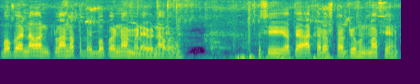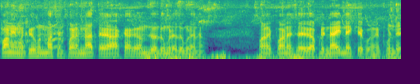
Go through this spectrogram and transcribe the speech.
બપોરે નાવાનો પ્લાન હતો, પછી બપોરે ના મેળવ્યો નાવાનો પછી અત્યારે આખા રસ્તા ભેહું માથે પાણીમાં ભેહું માથે પાણી નાતા આખા સમજો લુગડા લુગડાના. પાણી પાણી સાહેબ આપણે નાહી નાખીએ પણ કુંડે.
